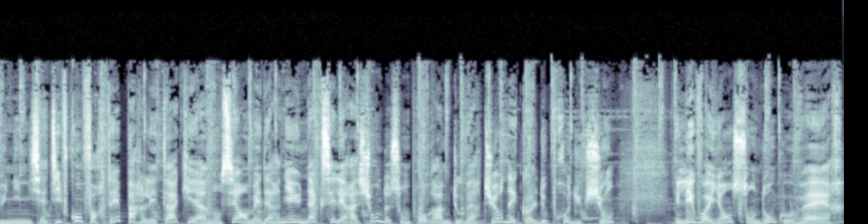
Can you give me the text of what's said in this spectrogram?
Une initiative confortée par l'État qui a annoncé en mai dernier une accélération de son programme d'ouverture d'écoles de production. Les voyants sont donc au vert.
